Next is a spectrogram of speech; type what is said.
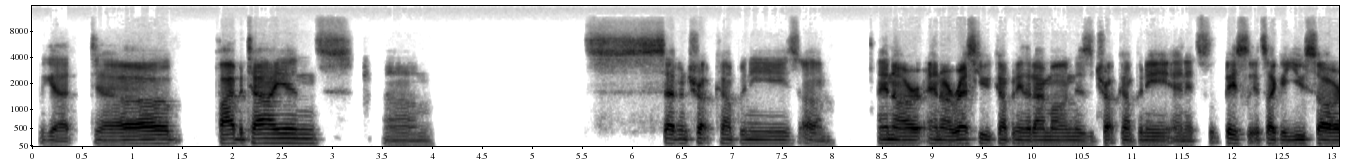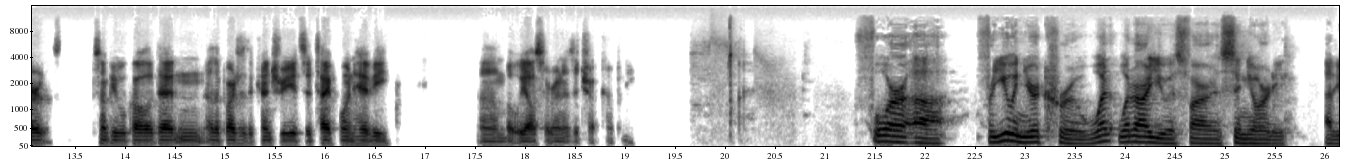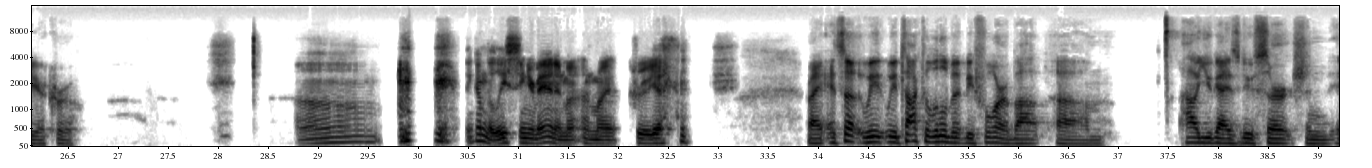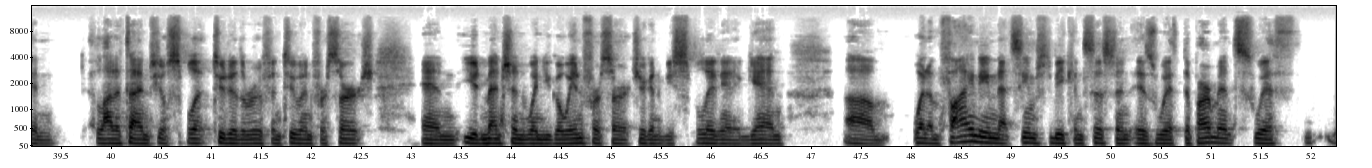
we got uh, five battalions, um, seven truck companies, um, and our and our rescue company that I'm on is a truck company, and it's basically it's like a USAR some people call it that in other parts of the country. It's a Type One heavy, um, but we also run as a truck company. For uh, for you and your crew, what what are you as far as seniority out of your crew? Um, I think I'm the least senior man in my on my crew. Yeah. right. And so we we talked a little bit before about um, how you guys do search and and a lot of times you'll split two to the roof and two in for search and you'd mentioned when you go in for search you're going to be splitting again. Um, what i'm finding that seems to be consistent is with departments with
